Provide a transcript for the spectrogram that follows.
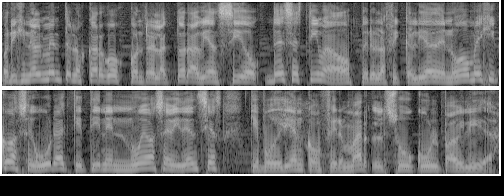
Originalmente los cargos contra el actor habían sido desestimados, pero la Fiscalía de Nuevo México asegura que tiene nuevas evidencias que podrían confirmar su culpabilidad.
